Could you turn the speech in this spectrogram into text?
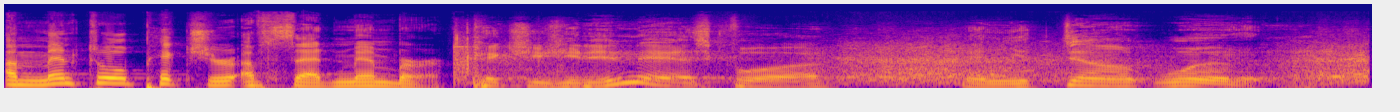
a mental picture of said member. Pictures you didn't ask for, and you don't want it.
